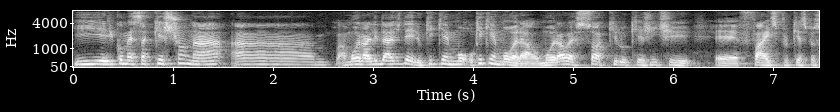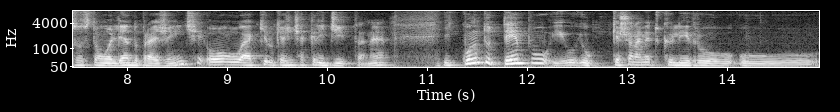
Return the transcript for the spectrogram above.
E ele começa a questionar a, a moralidade dele. O que, que, é, o que, que é moral? Moral é só aquilo que a gente é, faz porque as pessoas estão olhando pra gente ou é aquilo que a gente acredita, né? E quanto tempo, e o, o questionamento que o livro o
